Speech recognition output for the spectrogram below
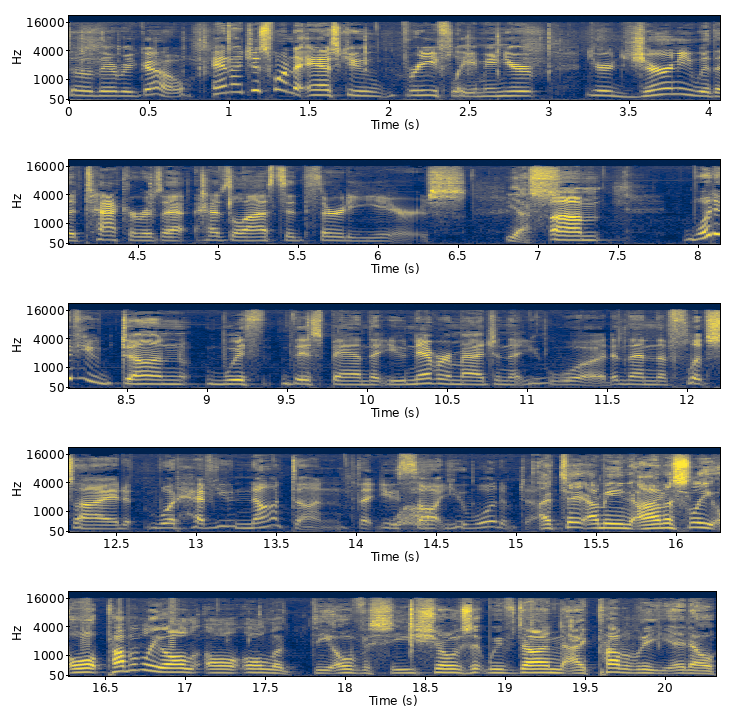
So there we go. And I just want to ask you briefly. I mean, your your journey with Attacker has, has lasted 30 years. Yes. Um, what have you done with this band that you never imagined that you would? And then the flip side, what have you not done that you thought you would have done? I tell you, I mean, honestly, all probably all all, all of the overseas shows that we've done, I probably you know,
